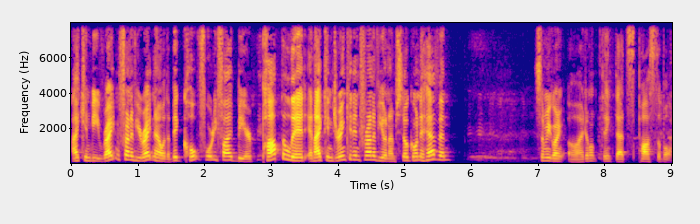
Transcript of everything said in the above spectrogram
I can be right in front of you right now with a big Colt 45 beer, pop the lid, and I can drink it in front of you, and I'm still going to heaven. Some of you are going, Oh, I don't think that's possible.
